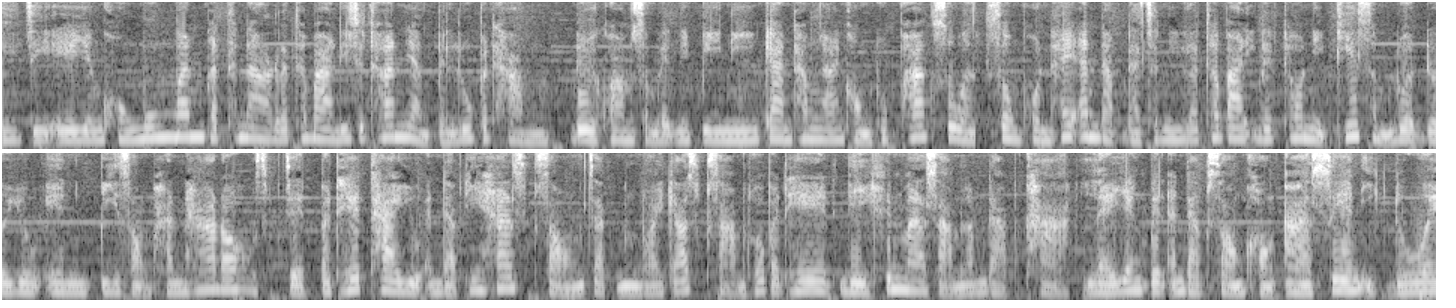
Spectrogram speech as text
DGA ยังคงมุ่งมั่นพัฒนารัฐบาลดิจิทัลอย่างเป็นรูปธรรม โดยความสำเร็จในปีนี้การทำงานของทุกภาคส่วน ส่งผลให้อันดับดัชนีรัฐบาลอิเล็กทรอนิกส์ที่สำรวจโดย UN ปี 2567 ประเทศไทยอยู่อันดับที่ 52 จาก 193 ทั่วประเทศ ดีขึ้นมา 3ลำดับค่ะ และยังเป็นอันดับ 2 ของอาเซียนอีกด้วย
